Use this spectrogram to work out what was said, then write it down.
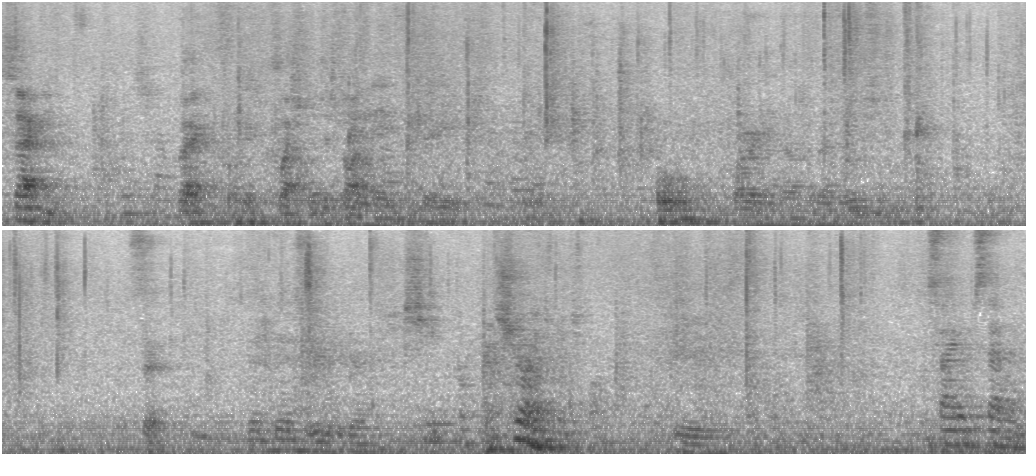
Second. Right, okay, question just on the, the wording of the resolution. Say, can you just read it again? She, sure, The, it's item seven.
